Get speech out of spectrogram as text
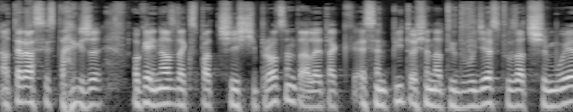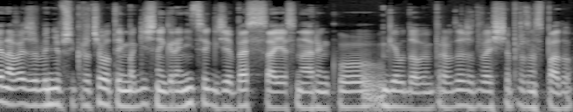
A teraz jest tak, że ok, Nasdaq spadł 30%, ale tak S&P to się na tych 20 zatrzymuje, nawet żeby nie przekroczyło tej magicznej granicy, gdzie Bessa jest na rynku giełdowym, prawda, że 20% spadło.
